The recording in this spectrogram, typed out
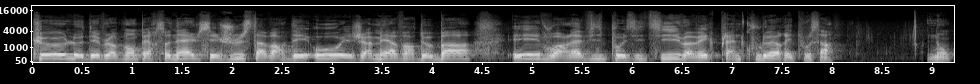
que le développement personnel, c'est juste avoir des hauts et jamais avoir de bas, et voir la vie positive avec plein de couleurs et tout ça. Non.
